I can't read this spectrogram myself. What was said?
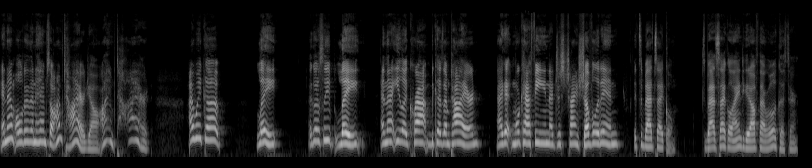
And I'm older than him, so I'm tired, y'all. I am tired. I wake up late, I go to sleep late, and then I eat like crap because I'm tired. I get more caffeine, I just try and shovel it in. It's a bad cycle. It's a bad cycle. I need to get off that roller coaster.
